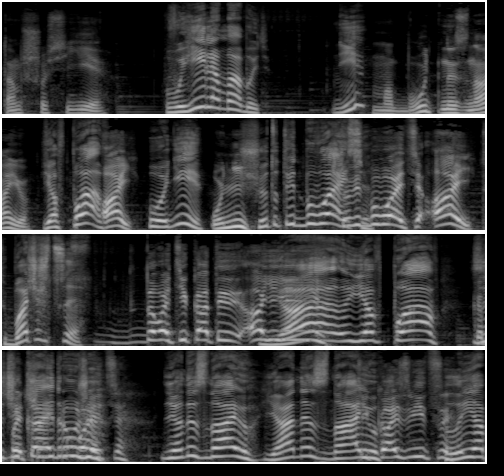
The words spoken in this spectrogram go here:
Там щось є. Вугілля, мабуть? Ні? Мабуть, не знаю. Я впав! Ай! О, ні! О, ні! Що тут відбувається? Що відбувається? Ай! Ти бачиш це? Давай тікати! Ай! Я, я впав! Зачекай, друже! Я не знаю, я не знаю. Тікай звідси! Але я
